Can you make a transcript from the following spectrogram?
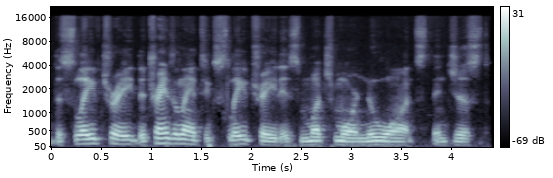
the slave trade the transatlantic slave trade is much more nuanced than just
